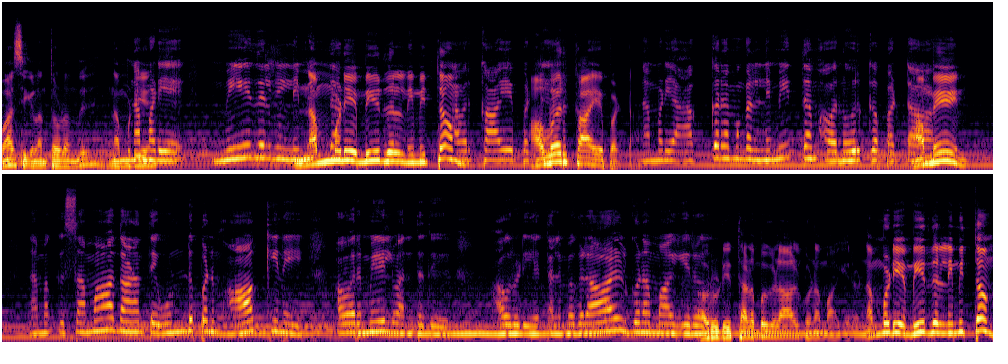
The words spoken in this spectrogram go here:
வாசிக்கலாம் தொடர்ந்து. நம்முடைய நிமித்தம் நம்முடைய மீறுதல் நிமித்தம் அவர் காயப்பட்டு அவர் காயப்பட்டார். நம்முடைய அக்கிரமங்கள் நிமித்தம் அவர் நொறுக்கப்பட்டார். ஆமென். நமக்கு சமாதானத்தை உண்டு பண்ணும் ஆக்கினை அவர் மேல் வந்தது. அவருடைய தலைமைகளால் குணமாகிறோம். அவருடைய தலைமைகளால் குணமாகிறோம். நம்முடைய மீறுதல் நிமித்தம்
